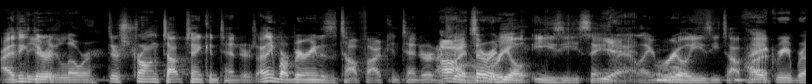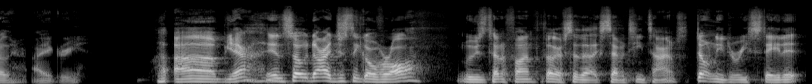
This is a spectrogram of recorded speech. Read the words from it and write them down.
I think you're they're lower. they're strong top 10 contenders. I think Barbarian is a top 5 contender and I Oh, feel it's already- real easy saying Yeah. that. Like real easy top 5. I agree, brother. I agree. Um yeah, and so no, I just think overall movie's a ton of fun. I feel like I've said that like 17 times. Don't need to restate it.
